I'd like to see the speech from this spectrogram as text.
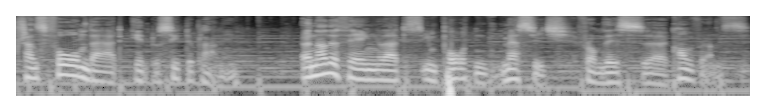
transform that into city planning. Another thing that's important message from this uh, conference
